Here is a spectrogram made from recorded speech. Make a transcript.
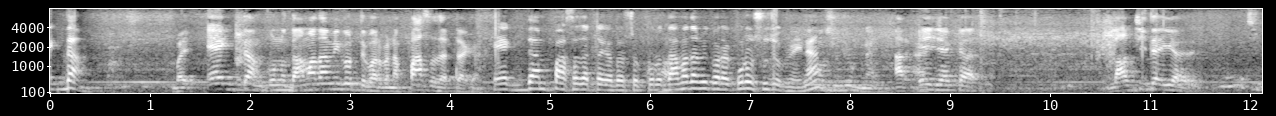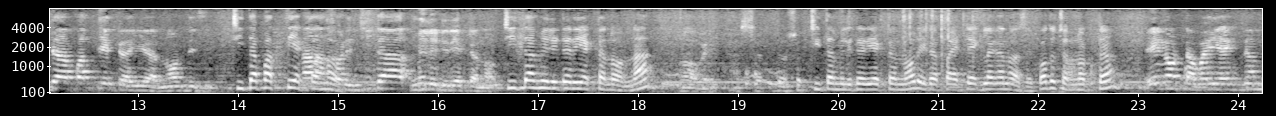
একদম। ভাই একদম কোনো দামাদামি করতে পারবে না পাঁচ হাজার টাকা। একদম পাঁচ হাজার টাকা দর্শক কোনো দামাদামি করার কোনো সুযোগ নেই না? সুযোগ নাই। আর এই যে একটা লাল চিতা ইয়া একটা ইয়া দিছি। চিতাপাত্তি একটা নর সরি চিতা মেলেডিরি একটা চিতা মিলিটারি একটা নর না? হ্যাঁ ভাই। আচ্ছা দর্শক চিতা মিলিটারি একটা নর এটা পায়ে ট্যাগ লাগানো আছে। কত চান নটটা এই নটটা ভাই একদম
